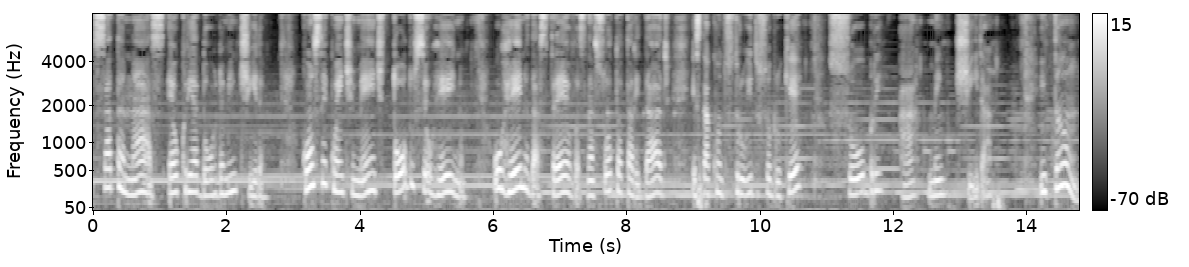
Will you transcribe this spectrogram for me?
Satanás é o criador da mentira. Consequentemente, todo o seu reino, o reino das trevas, na sua totalidade, está construído sobre o que? Sobre a mentira. Então,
